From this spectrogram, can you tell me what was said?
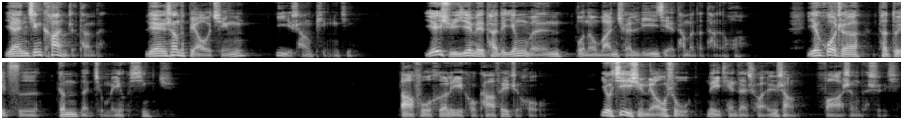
眼睛看着他们，脸上的表情异常平静。也许因为他的英文不能完全理解他们的谈话，也或者他对此根本就没有兴趣。大副喝了一口咖啡之后。又继续描述那天在船上发生的事情。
